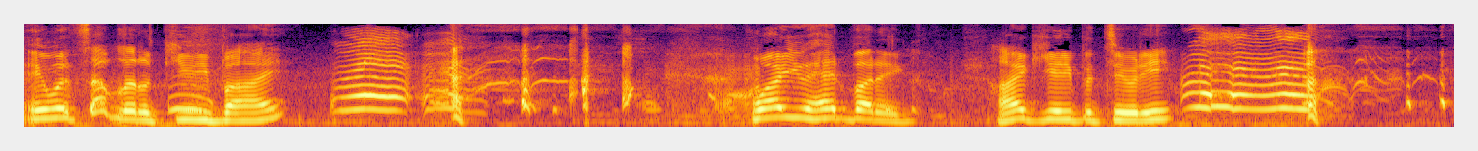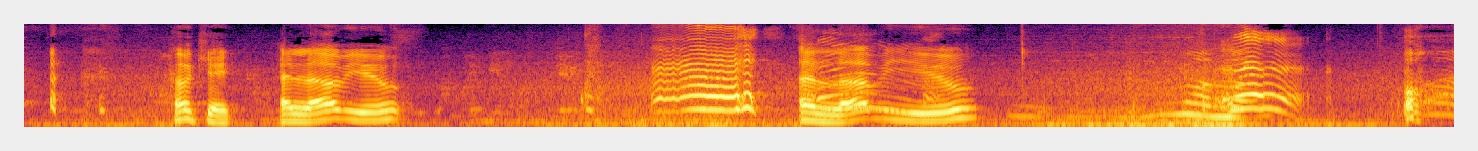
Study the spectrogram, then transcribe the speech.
hey, what's up, little cutie pie? Why are you headbutting? Hi, cutie patootie. okay, I love you. I love you. Oh.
